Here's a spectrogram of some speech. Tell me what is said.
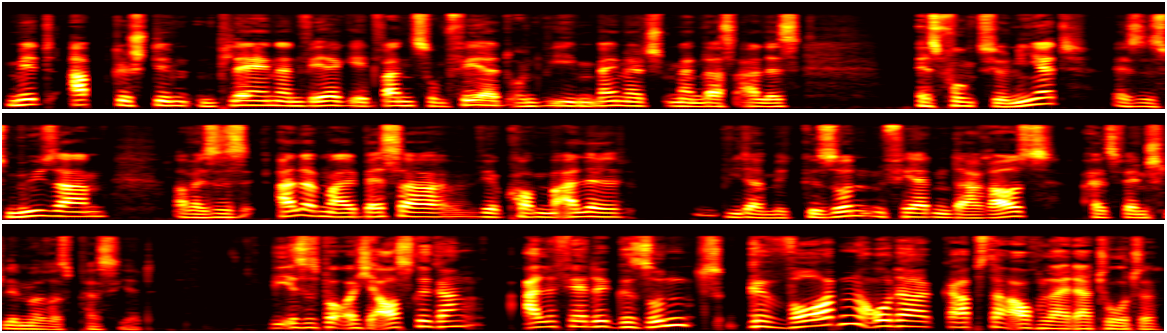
mit abgestimmten Plänen, wer geht wann zum Pferd und wie managt man das alles. Es funktioniert, es ist mühsam, aber es ist allemal besser. Wir kommen alle wieder mit gesunden Pferden da raus, als wenn Schlimmeres passiert. Wie ist es bei euch ausgegangen? Alle Pferde gesund geworden oder gab es da auch leider Tote?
